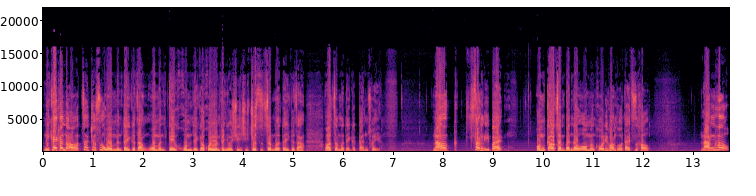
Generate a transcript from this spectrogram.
你可以看到哦，这就是我们的一个账，我们给我们的一个会员朋友信息，就是这么的一个账啊，这么的一个干脆。然后上礼拜我们高成本的，我们获利换口袋之后，然后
